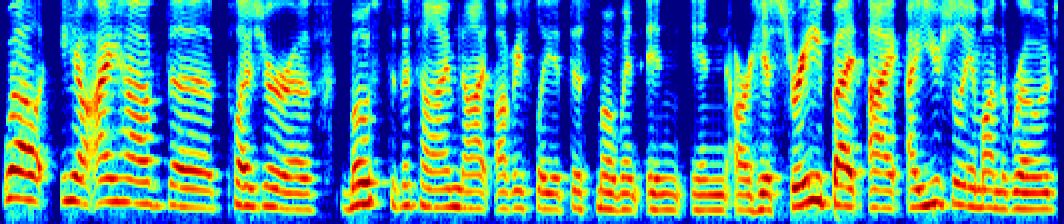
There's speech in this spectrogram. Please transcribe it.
Well, you know, I have the pleasure of most of the time, not obviously at this moment in in our history, but I, I usually am on the road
